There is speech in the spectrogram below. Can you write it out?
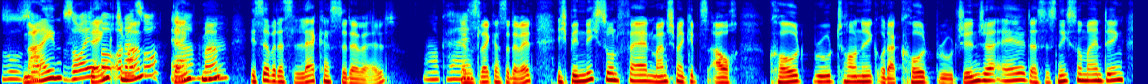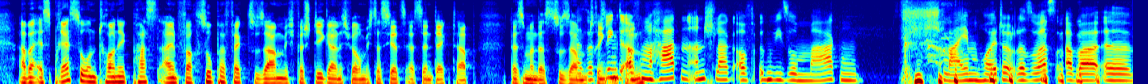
So, so Nein, Säure denkt oder man, so? denkt ja. man, ist aber das leckerste der Welt. mhm. Okay. Das ist das leckerste der Welt. Ich bin nicht so ein Fan. Manchmal gibt es auch Cold Brew Tonic oder Cold Brew Ginger Ale. Das ist nicht so mein Ding. Aber Espresso und Tonic passt einfach so perfekt zusammen. Ich verstehe gar nicht, warum ich das jetzt erst entdeckt habe, dass man das zusammen Also trinken klingt auf kann. einem harten Anschlag auf irgendwie so Magenschleim heute oder sowas. Aber äh,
